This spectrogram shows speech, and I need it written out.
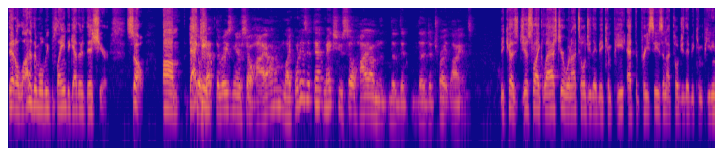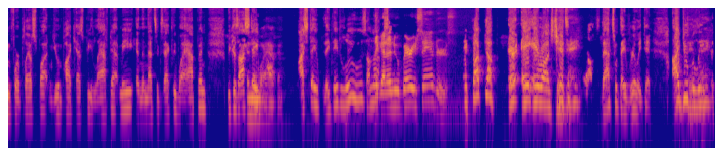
that a lot of them will be playing together this year. So, um, that so game is that the reason you're so high on them? Like, what is it that makes you so high on the the, the, the Detroit Lions? because just like last year when I told you they'd be compete at the preseason, I told you they'd be competing for a playoff spot, and you and Podcast B laughed at me, and then that's exactly what happened. Because I And stay, then what happened? I stay. They did lose. I'm not. They got a new Barry Sanders. they fucked up A- A- Aaron's chances. they? playoffs. That's what they really did. I do Did believe. That,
